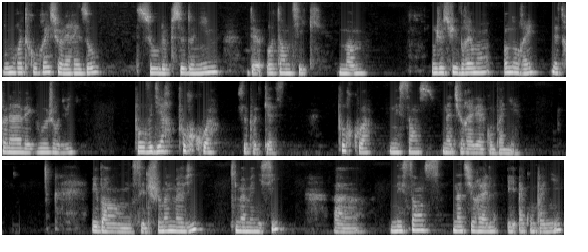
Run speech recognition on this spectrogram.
Vous me retrouverez sur les réseaux sous le pseudonyme de Authentique Mom. Je suis vraiment honorée d'être là avec vous aujourd'hui pour vous dire pourquoi ce podcast. Pourquoi naissance naturelle et accompagnée Eh ben, c'est le chemin de ma vie qui m'amène ici. naissance naturelle et accompagnée.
